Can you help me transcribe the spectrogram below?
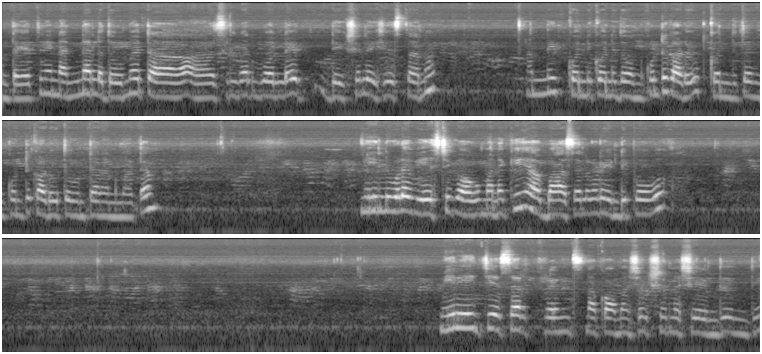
ఉంటాయి. అయితే నేను అన్ని అలా తోమి సిల్వర్ బౌల్లో డేక్షలు వేసేస్తాను. అన్నీ కొన్ని కొన్ని తోముకుంటూ కడుగు కొన్ని తోముకుంటూ కడుగుతూ ఉంటానన్నమాట నీళ్ళు కూడా వేస్ట్ కావు. మనకి ఆ బాసలు కూడా ఎండిపోవు. మీరు ఏం చేశారు ఫ్రెండ్స్? నా కామెంట్ సెక్షన్లో షేర్ చేయండి.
